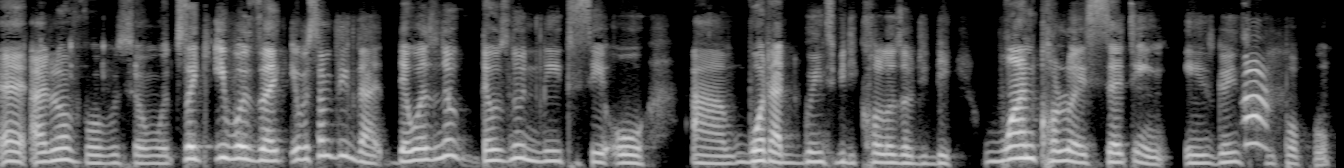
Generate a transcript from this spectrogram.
I, I love purple so much. Like it was like it was something that there was no there was no need to say, oh, um, what are going to be the colors of the day? One color is setting is going to be purple.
